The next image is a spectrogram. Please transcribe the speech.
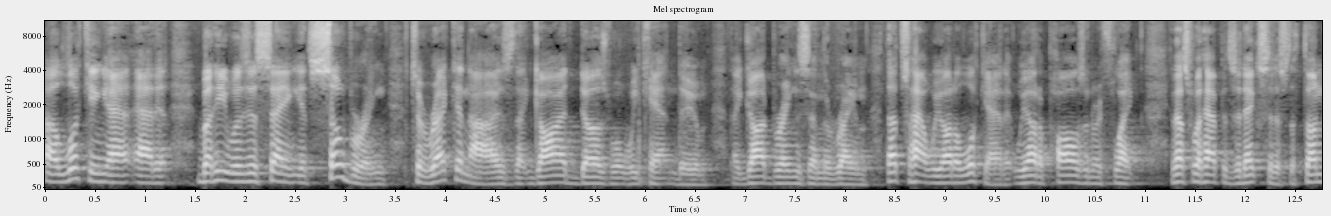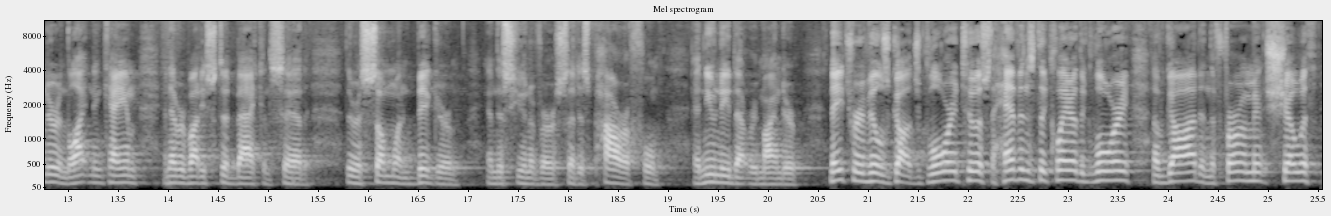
uh, looking at, at it. But he was just saying it's sobering to recognize that God does what we can't do, that God brings in the rain. That's how we ought to look at it. We ought to pause and reflect. And that's what happens in Exodus. The thunder and the lightning came, and everybody stood back and said, There is someone bigger in this universe that is powerful and you need that reminder. Nature reveals God's glory to us. The heavens declare the glory of God, and the firmament showeth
